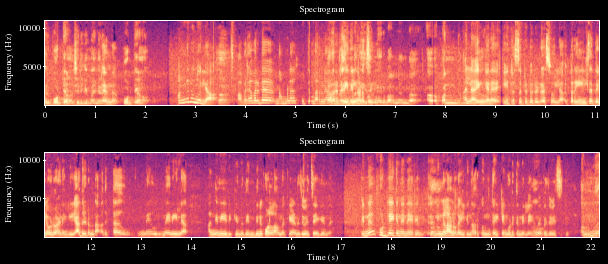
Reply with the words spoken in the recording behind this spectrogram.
ഒരു പോട്ടിയാണോ ശരിക്കും ഭയങ്കര? പോട്ടിയാണോ? അങ്ങനൊന്നുമില്ല. അവരവരുടെ നമ്മളെ കുറ്റം പറഞ്ഞ അവരുടെ രീതിയിൽ നടക്കും അല്ല ഇങ്ങനെ ഈ ഡ്രസ് ഇട്ടിട്ട് ഒരു ഡ്രസ്സും ഇല്ല. ഇപ്പൊ റീൽസ് എന്തെങ്കിലും ഇടുവാണെങ്കിൽ അത് ഇടണ്ട. അതിട്ട പിന്നെ ഒരു മെനയില്ല. അങ്ങനെ ഇരിക്കുന്നത്. എന്തിനു കൊള്ളാമെന്നൊക്കെയാണ് ചോദിച്ചേക്കുന്നത് പിന്നെ ഫുഡ് കഴിക്കുന്നതിന്റെ കാര്യം നിങ്ങളാണോ കഴിക്കുന്നത് അവർക്കൊന്നും കഴിക്കാൻ കൊടുക്കുന്നില്ലേ എന്നൊക്കെ ചോദിച്ചിട്ട്. അന്ന്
